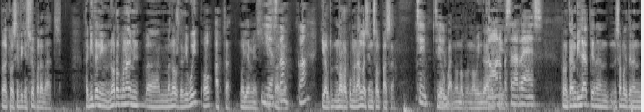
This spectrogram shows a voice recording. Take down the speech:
de la classificació per edats. Aquí tenim no recomanada eh, menors de 18 o apta, no hi ha més I ja història. està, clar. I el no recomanat la gent se'l passa. Sí, sí. Diu, bueno, no, no vindrà no, d'aquí. no passarà res. Però en canvi allà tenen, em sembla que tenen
